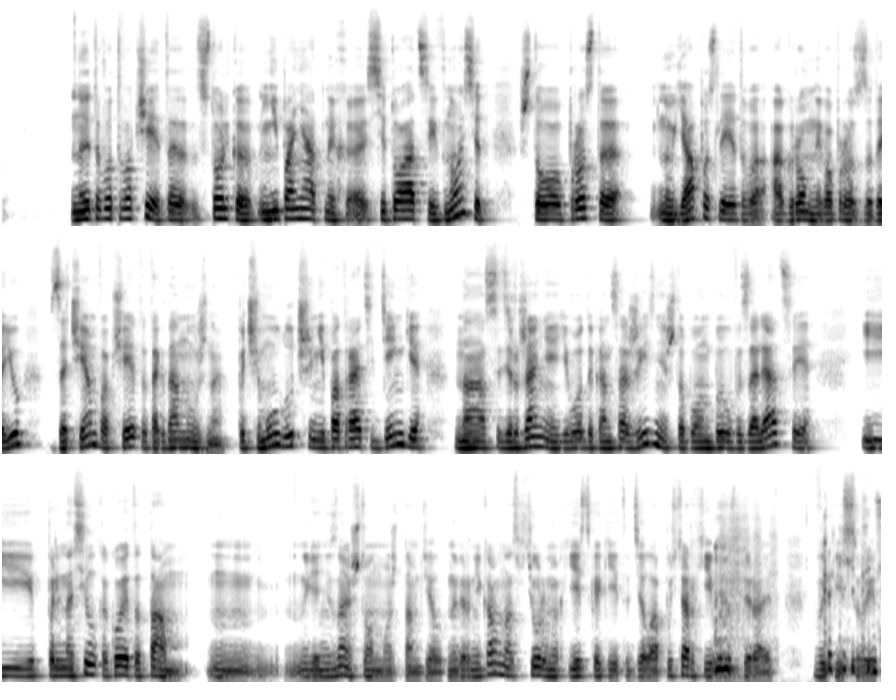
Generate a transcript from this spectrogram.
ну это вот вообще, это столько непонятных э, ситуаций вносит, что просто, ну я после этого огромный вопрос задаю, зачем вообще это тогда нужно? Почему лучше не потратить деньги на содержание его до конца жизни, чтобы он был в изоляции, и приносил какое-то там, я не знаю, что он может там делать. Наверняка у нас в тюрьмах есть какие-то дела, пусть архивы разбирает, выписывает.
